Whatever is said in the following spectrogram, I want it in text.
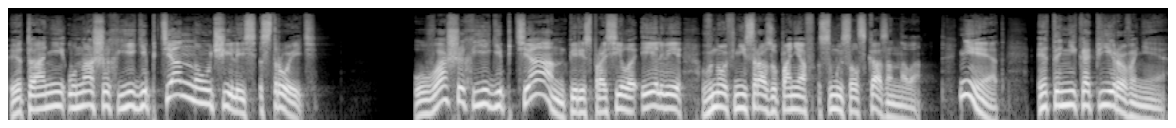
Это они у наших египтян научились строить? У ваших египтян, переспросила Эльви, вновь не сразу поняв смысл сказанного. Нет, это не копирование.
